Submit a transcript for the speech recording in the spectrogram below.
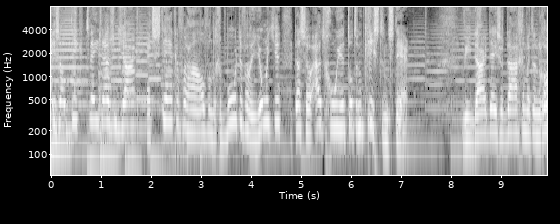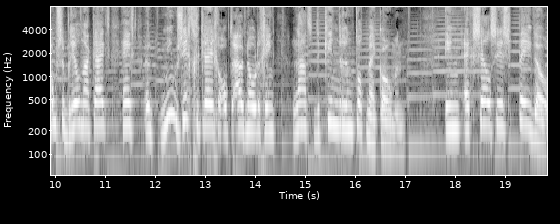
Is al dik 2000 jaar het sterke verhaal van de geboorte van een jongetje dat zou uitgroeien tot een christenster. Wie daar deze dagen met een roomse bril naar kijkt, heeft een nieuw zicht gekregen op de uitnodiging Laat de kinderen tot mij komen. In Excelsis Pedo.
